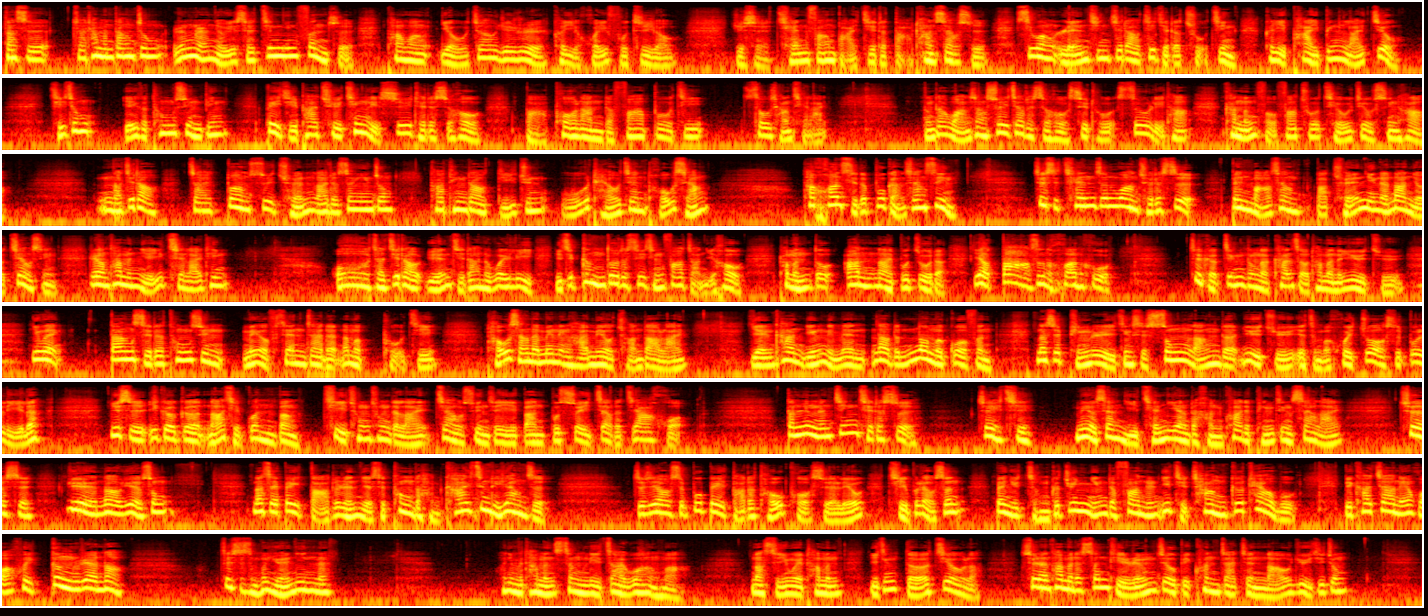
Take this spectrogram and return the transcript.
但是在他们当中，仍然有一些精英分子盼望有朝一日可以恢复自由，于是千方百计的打探消息，希望联军知道自己的处境，可以派兵来救。其中有一个通讯兵被指派去清理尸体的时候，把破烂的发布机收藏起来，等到晚上睡觉的时候，试图修理它，看能否发出求救信号。哪知道在断续传来的声音中，他听到敌军无条件投降，他欢喜的不敢相信，这是千真万确的事，便马上把全营的难友叫醒，让他们也一起来听。哦，才知道原子弹的威力，以及更多的事情发展以后，他们都按耐不住的要大声的欢呼。这可惊动了看守他们的狱卒，因为当时的通讯没有现在的那么普及，投降的命令还没有传到来。眼看营里面闹得那么过分，那些平日已经是松狼的狱卒又怎么会坐视不理呢？于是，一个个拿起棍棒。气冲冲的来教训这一班不睡觉的家伙，但令人惊奇的是，这一次没有像以前一样的很快的平静下来，却是越闹越凶。那些被打的人也是痛得很开心的样子，只要是不被打得头破血流、起不了身，便与整个军营的犯人一起唱歌跳舞，比开嘉年华会更热闹。这是什么原因呢？因为他们胜利在望嘛，那是因为他们已经得救了。虽然他们的身体仍旧被困在这牢狱之中，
